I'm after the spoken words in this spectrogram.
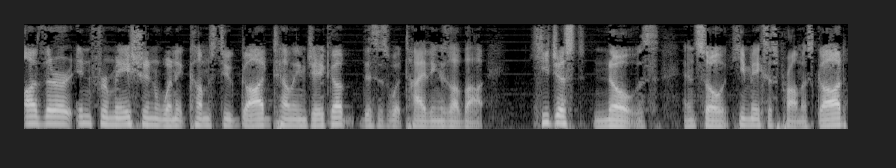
other information when it comes to God telling Jacob, this is what tithing is about. He just knows. And so he makes this promise God,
